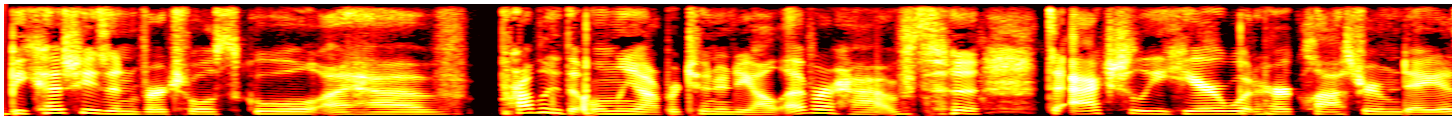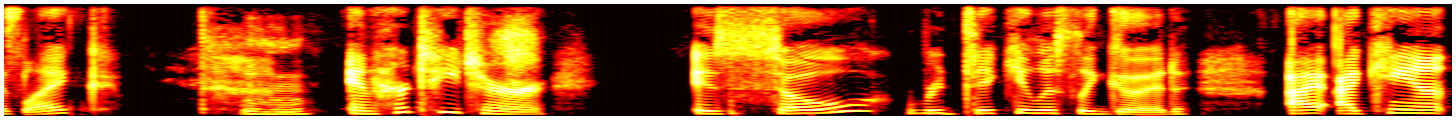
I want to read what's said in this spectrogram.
because she's in virtual school, I have probably the only opportunity I'll ever have to to actually hear what her classroom day is like. Mm-hmm. And her teacher is so ridiculously good. I I can't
